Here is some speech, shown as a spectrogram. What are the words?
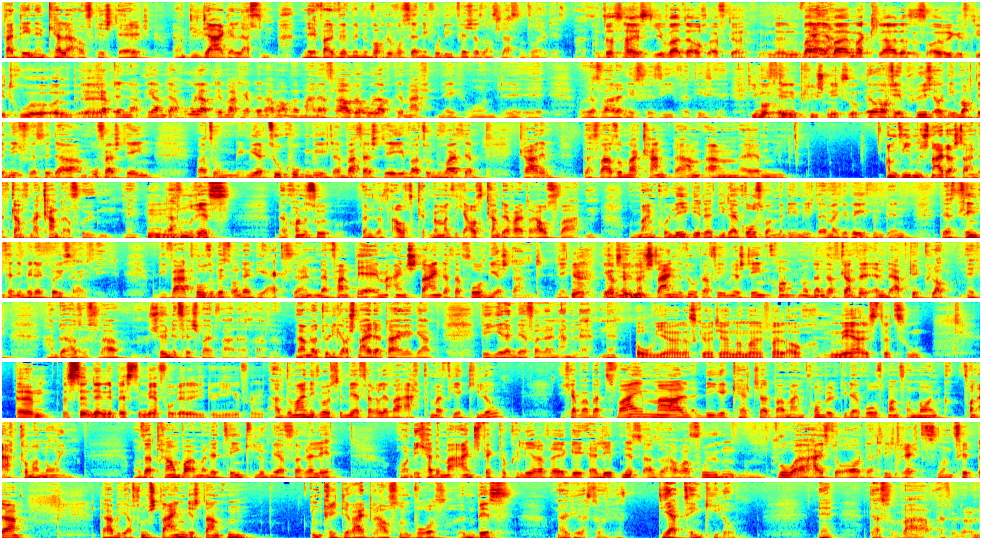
bei denen im Keller aufgestellt und die da gelassen. Ne, weil wenn wir eine Woche, du wusstest ja nicht, wo die Fische sonst lassen solltest. Weißt du? Und das heißt, ihr wart da auch öfter. Und dann war, Ja, ja. war immer klar, das ist eure Gefriertruhe und Ich äh, hab dann, wir haben da Urlaub gemacht, ich habe dann auch mal mit meiner Frau da Urlaub gemacht, nicht? Und, äh, äh, aber das war dann nichts für sie. Weil die, die mochte den Plüsch nicht so. Ja, auch den Plüsch, aber die mochte nicht, dass sie da am Ufer stehen, was und mit mir zugucken, wie ich da im Wasser stehe, was und du weißt ja, gerade, das war so markant am, am, ähm, am Sieben Schneiderstein, das ist ganz markant auf Rügen. Ne? Das ist ein Riff. Und da konntest du, wenn, das aus, wenn man sich auskannte, weit rauswarten. Und mein Kollege, der Dieter Groß war, mit dem ich da immer gewesen bin, der ist 10 Zentimeter größer als ich. Die Warthose bis unter die Achseln. Und dann fand der immer einen Stein, dass er vor mir stand. Nicht? Ja, wir haben immer einen Stein gesucht, auf dem wir stehen konnten und dann das ganze Ende abgekloppt. Nicht? Haben da, also es war schöne Fischwald war das. Also wir haben natürlich auch Schneidertage gehabt, wie jeder Meerforellenangler. Ne? Oh ja, das gehört ja im Normalfall auch mehr als dazu. Ähm, was ist denn deine beste Meerforelle, die du je gefangen hast? Also meine größte Meerforelle war 8,4 Kilo. Ich habe aber zweimal die gecatchert bei meinem Kumpel Dieter Großmann von, 9 von 8,9. Unser Traum war immer eine 10 Kilo Meerforelle. Und ich hatte mal ein spektakuläres Erlebnis, also auch auf Rügen. Joa heißt der Ort, das liegt rechts von Fit da. Da habe ich auf so einem Stein gestanden und kriegte weit draußen einen Wurst, einen Biss. Und da habe ich gesagt, so, die hat 10 Kilo. Ne, das war, und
